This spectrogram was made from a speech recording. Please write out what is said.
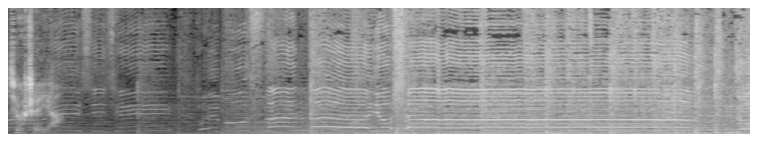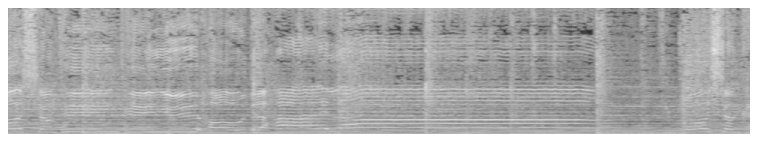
就这样。我想听听雨后的海浪，多想看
